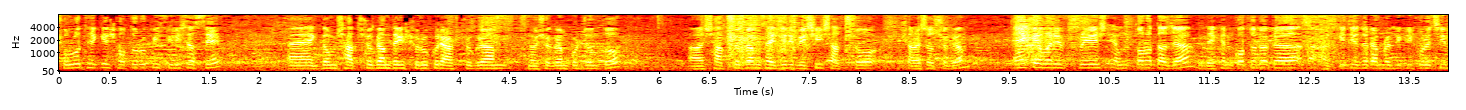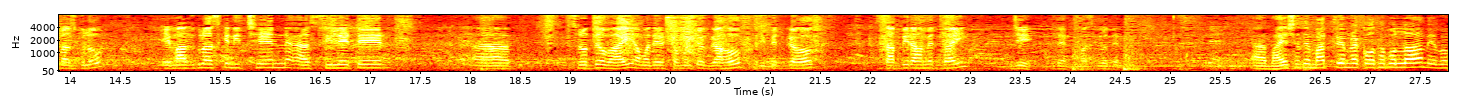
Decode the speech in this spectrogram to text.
ষোলো থেকে সতেরো পিস ইলিশ আছে। একদম সাতশো গ্রাম থেকে শুরু করে আটশো গ্রাম, নয়শো গ্রাম পর্যন্ত। সাতশো গ্রাম সাইজেরই বেশি, সাতশো, সাড়ে সাতশো গ্রাম। একেবারে ফ্রেশ এবং তরতাজা। দেখেন কত টাকা কেজি ধরে আমরা বিক্রি করেছি মাছগুলো। এই মাছগুলো আজকে নিচ্ছেন সিলেটের শ্রদ্ধেয় ভাই, আমাদের সম্মানিত গ্রাহক, রিপিট গ্রাহক, সাব্বির আহমেদ ভাই। জি, দেন, মাছগুলো দেন। ভাইয়ের সাথে মাত্রই আমরা কথা বললাম এবং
